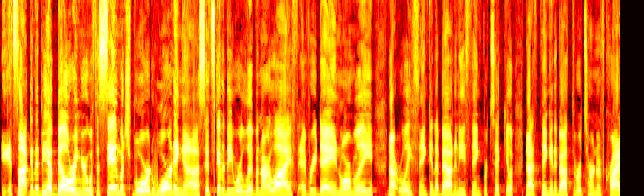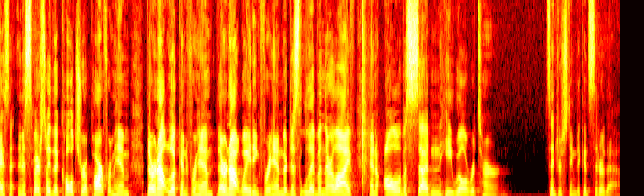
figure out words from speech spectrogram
It's not going to be a bell ringer with a sandwich board warning us. It's going to be we're living our life every day, normally, not really thinking about anything particular, not thinking about the return of Christ, and especially the culture apart from Him. They're not looking for Him, they're not waiting for Him. They're just living their life, and all of a sudden, He will return. It's interesting to consider that.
